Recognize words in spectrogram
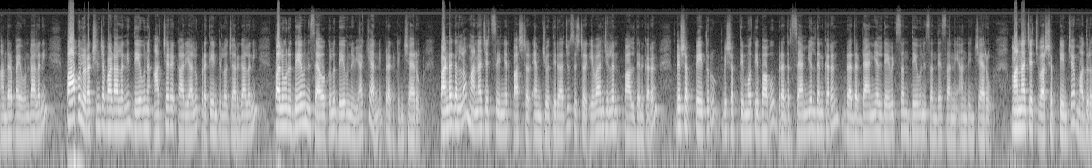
అందరిపై ఉండాలని పాపులు రక్షించబడాలని దేవుని ఆశ్చర్య కార్యాలు ప్రతి ఇంటిలో జరగాలని పలువురు దేవుని సేవకులు దేవుని వ్యాఖ్యాన్ని ప్రకటించారు. పండగల్లో manna church senior pastor M Jyothiraju sister Evangeline Paul Dinakaran bishop Pethuru bishop Timothy Babu brother Samuel Dinakaran brother Daniel Davidson దేవుని సందేశాన్ని అందించారు. మన్నాచర్చ్ వర్షప్ టీంచే మధుర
